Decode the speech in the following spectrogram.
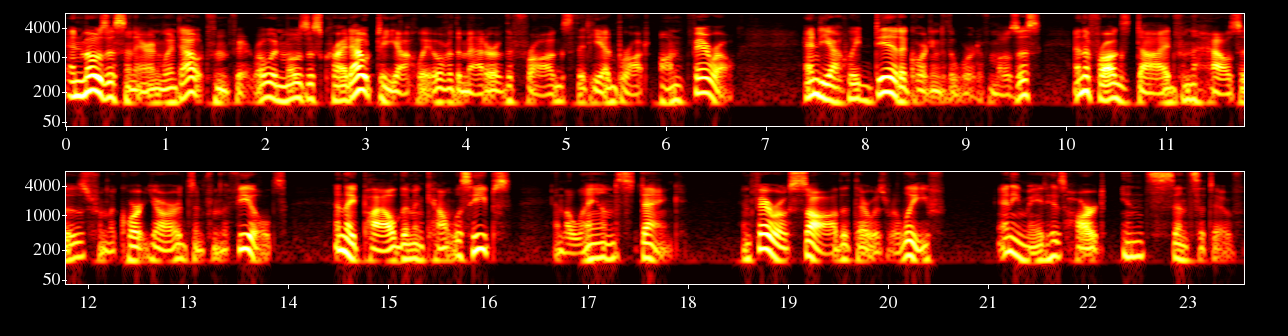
And Moses and Aaron went out from Pharaoh, and Moses cried out to Yahweh over the matter of the frogs that he had brought on Pharaoh. And Yahweh did according to the word of Moses, and the frogs died from the houses, from the courtyards, and from the fields. And they piled them in countless heaps, and the land stank. And Pharaoh saw that there was relief, and he made his heart insensitive,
